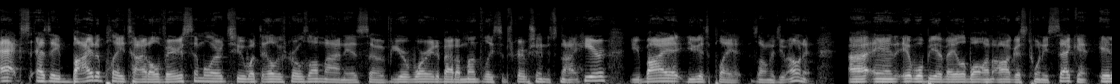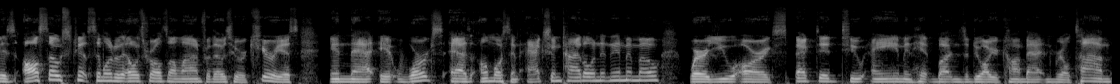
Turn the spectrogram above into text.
Acts as a buy-to-play title, very similar to what the Elder Scrolls Online is. So if you're worried about a monthly subscription, it's not here. You buy it, you get to play it as long as you own it. Uh, and it will be available on August 22nd. It is also similar to the Elder Scrolls Online for those who are curious, in that it works as almost an action title in an MMO, where you are expected to aim and hit buttons and do all your combat in real time,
